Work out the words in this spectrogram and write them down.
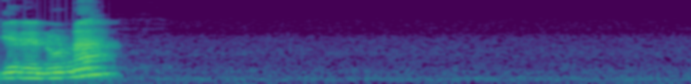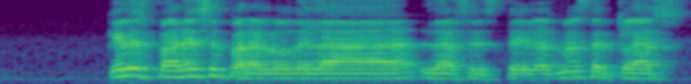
¿Quieren una? ¿Qué les parece para lo de la, las, este, las masterclass?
